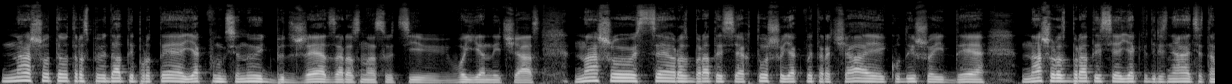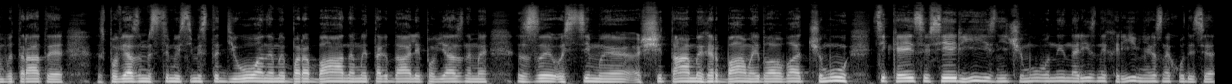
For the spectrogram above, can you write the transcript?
Нащо те от розповідати про те, як функціонує бюджет зараз у нас у цей воєнний час? Нащо ось це розбиратися, хто що як витрачає, куди що йде? Нащо розбиратися, як відрізняються там витрати пов'язані з цими всіми стадіонами, барабанами і так далі, пов'язаними з ось цими щитами, гербами і бла бла бла. Чому ці кейси всі різні? Чому вони на різних рівнях знаходяться?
